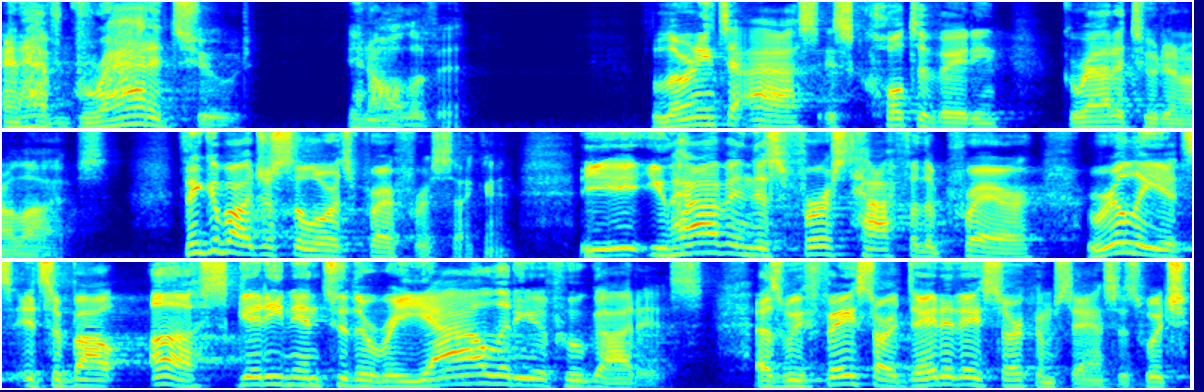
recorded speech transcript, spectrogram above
and have gratitude in all of it. Learning to ask is cultivating gratitude in our lives. Think about just the Lord's Prayer for a second. You have in this first half of the prayer, really it's, it's about us getting into the reality of who God is. As we face our day to day circumstances, which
